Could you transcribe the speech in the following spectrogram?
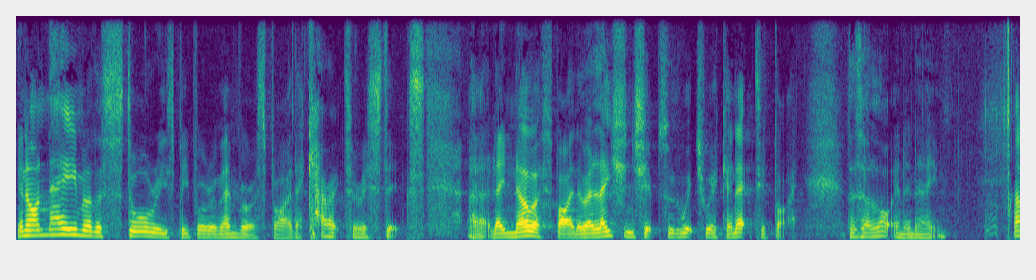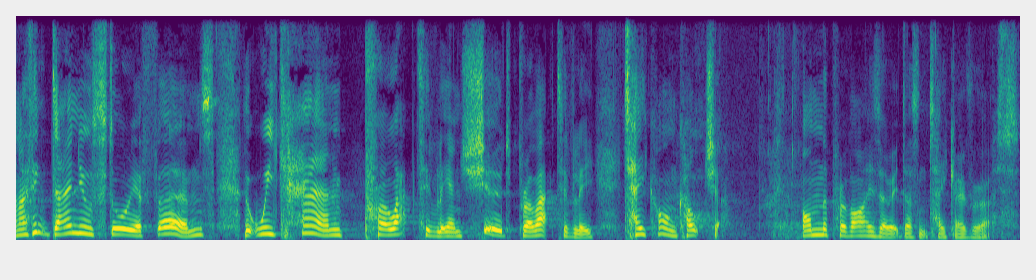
In our name are the stories people remember us by, the characteristics. Uh, they know us by, the relationships with which we're connected by. There's a lot in a name. And I think Daniel's story affirms that we can proactively and should proactively take on culture on the proviso it doesn't take over us.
